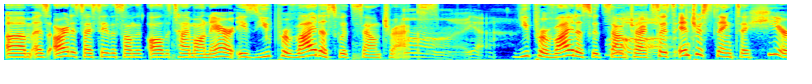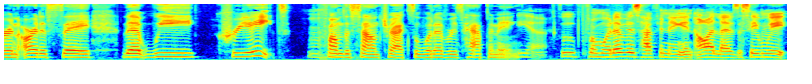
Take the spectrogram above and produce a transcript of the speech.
um, as artists, I say this on the, all the time on air, is you provide us with soundtracks. Uh, yeah. You provide us with soundtracks. So it's interesting to hear an artist say that we create from the soundtracks or whatever is happening. Yeah, from whatever is happening in our lives, the same way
